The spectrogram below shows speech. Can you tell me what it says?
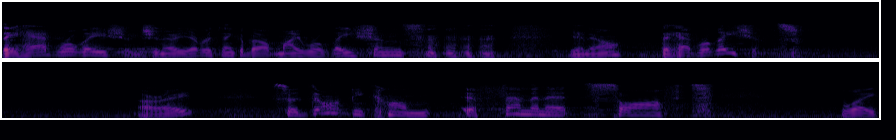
They had relations. You know, you ever think about my relations? you know, they had relations. All right? So don't become effeminate, soft, like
